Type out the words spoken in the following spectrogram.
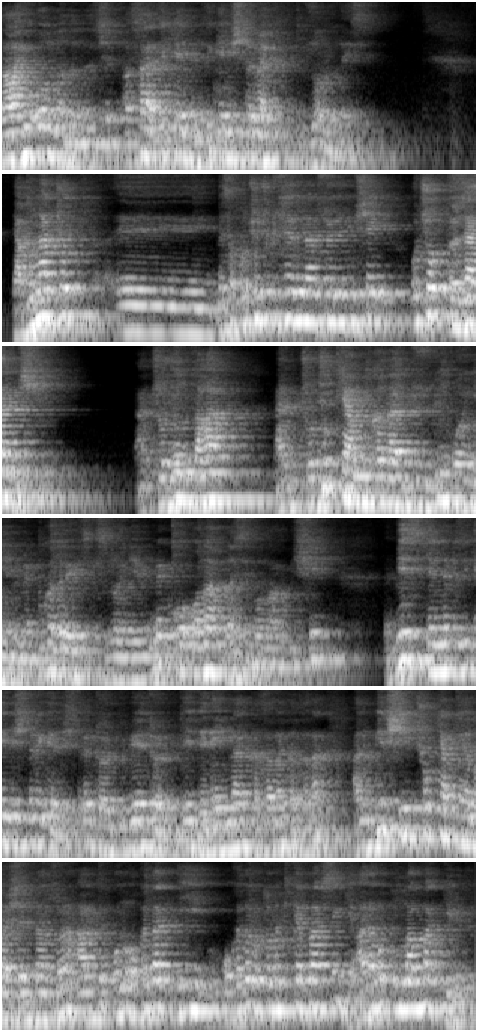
Dahi olmadığımız için sadece kendimizi geliştirmek zorundayız. Ya bunlar çok, e, mesela o çocuk üzerinden söylediğim şey, o çok özel bir şey. Yani çocuğun daha, yani çocukken bu kadar düzgün oynayabilmek, bu kadar eksiksiz oynayabilmek o ona nasip olan bir şey. Biz kendimizi geliştire geliştire, törpülüye törpülüye, deneyimler kazana kazana hani bir şeyi çok yapmaya başladıktan sonra artık onu o kadar iyi, o kadar otomatik yaparsın ki araba kullanmak gibidir.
